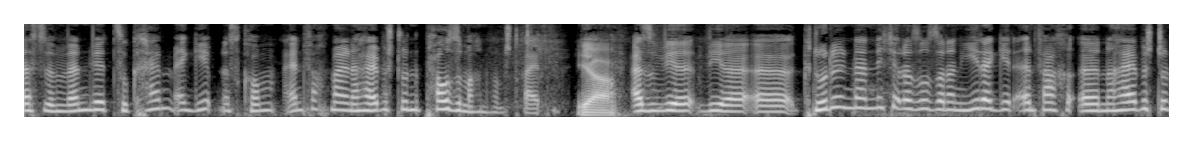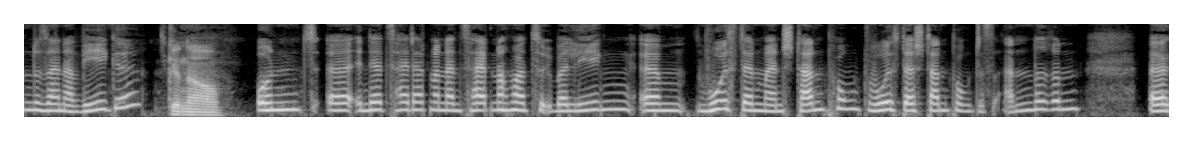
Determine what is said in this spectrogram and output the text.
dass wir, wenn wir zu keinem Ergebnis kommen, einfach mal eine halbe Stunde Pause machen vom Streiten. Ja, Also wir, wir äh, knuddeln dann nicht oder so, sondern jeder geht einfach äh, eine halbe Stunde seiner Wege genau. und äh, in der Zeit hat man dann Zeit nochmal zu überlegen, ähm, wo ist denn mein Standpunkt, wo ist der Standpunkt des anderen, äh,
